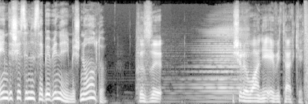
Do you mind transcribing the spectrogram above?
Endişesinin sebebi neymiş? Ne oldu? Kızı Şiravani evi terk etmiş.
